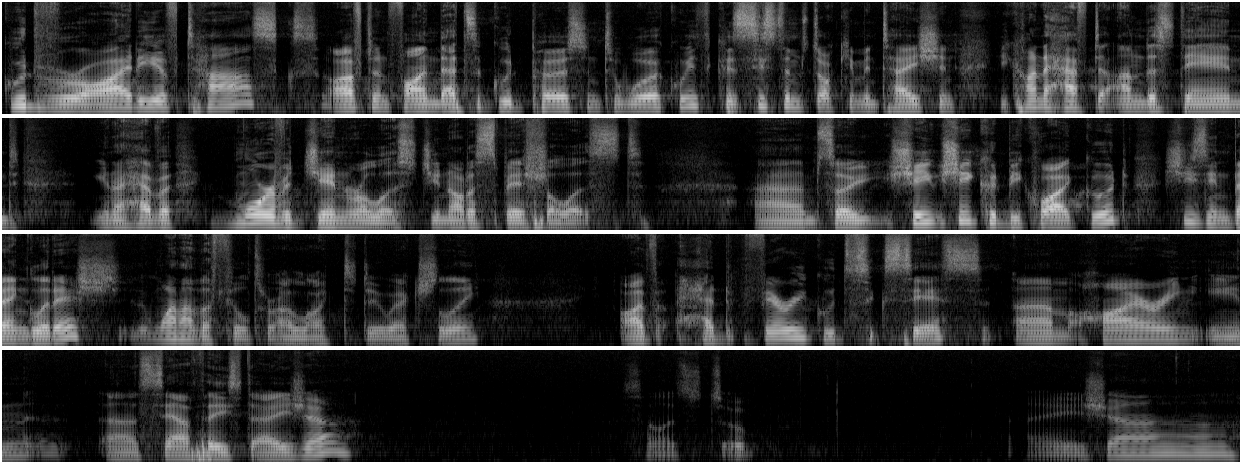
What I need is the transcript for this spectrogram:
good variety of tasks, I often find that's a good person to work with because systems documentation, you kind of have to understand, you know, have a more of a generalist. You're not a specialist. Um, so she she could be quite good. She's in Bangladesh. One other filter I like to do actually. I've had very good success um, hiring in uh, Southeast Asia. So let's do Asia,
